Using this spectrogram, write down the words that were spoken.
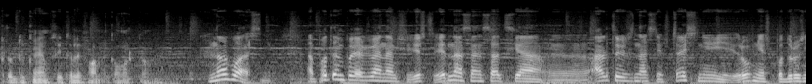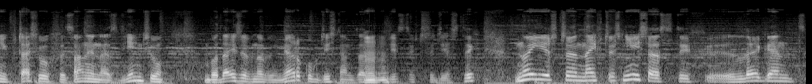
produkującej telefony komórkowe. No właśnie. A potem pojawiła nam się jeszcze jedna sensacja, e, ale to już znacznie wcześniej, również podróżnik w czasie uchwycony na zdjęciu, bodajże w Nowym Jorku, gdzieś tam za mhm. 20-30. No i jeszcze najwcześniejsza z tych e, legend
